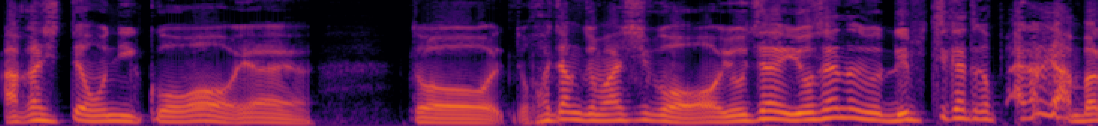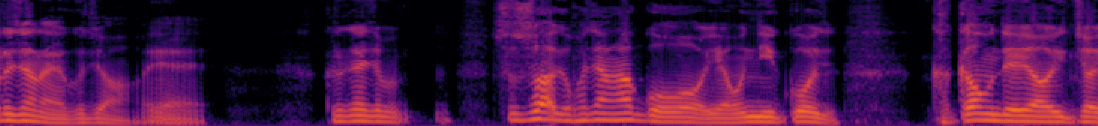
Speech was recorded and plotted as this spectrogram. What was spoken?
아가씨 때 옷 입고, 예. 또, 화장 좀 하시고, 요새, 요새는 립스틱 같은 거 빨갛게 안 바르잖아요. 그죠? 예. 그러니까 좀 수수하게 화장하고, 예, 옷 입고, 가까운데, 여기, 저,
